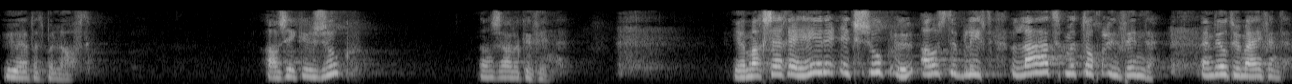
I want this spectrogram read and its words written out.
u hebt het beloofd. Als ik u zoek, dan zal ik u vinden. Je mag zeggen, Heere, ik zoek u, alstublieft, laat me toch u vinden. En wilt u mij vinden?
